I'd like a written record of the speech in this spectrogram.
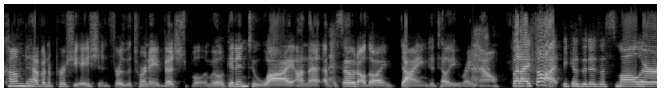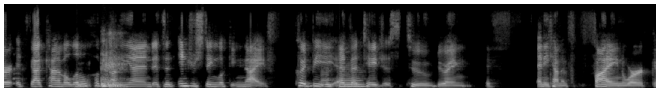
come to have an appreciation for the tornado vegetable, and we'll get into why on that episode, although I'm dying to tell you right now. But I thought because it is a smaller, it's got kind of a little hook on the end, it's an interesting looking knife. Could be Mhm. advantageous to doing if any kind of fine work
